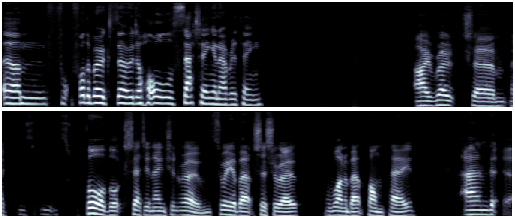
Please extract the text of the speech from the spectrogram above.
um, for the book? So the whole setting and everything. I wrote um, a, four books set in ancient Rome, three about Cicero and one about Pompey. And uh,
